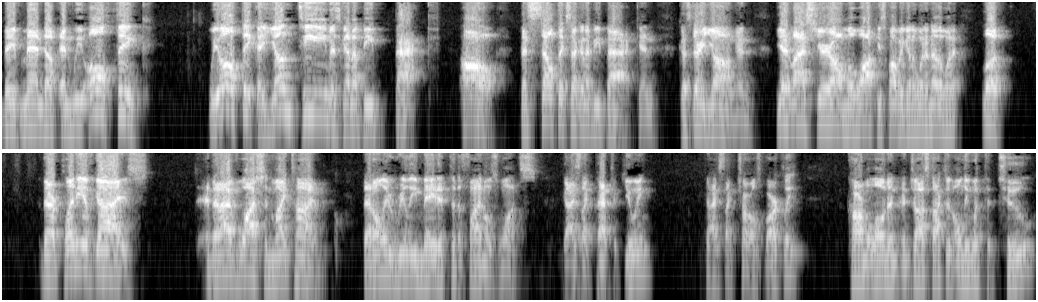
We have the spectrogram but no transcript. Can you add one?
They've manned up. And we all think, we all think a young team is going to be back. Oh, the Celtics are going to be back. And because they're young. And yet last year, oh, Milwaukee's probably going to win another one. Look, there are plenty of guys that I've watched in my time that only really made it to the finals once. Guys like Patrick Ewing, guys like Charles Barkley, Karl Malone, and, and John Stockton only went to two.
